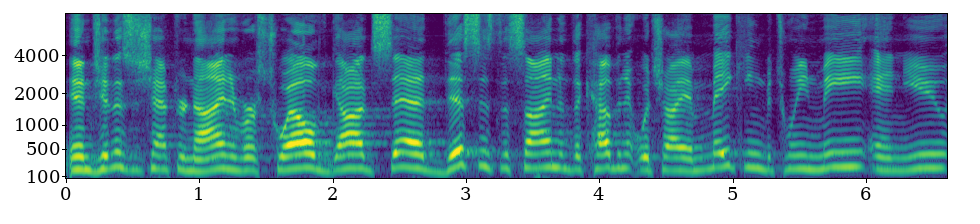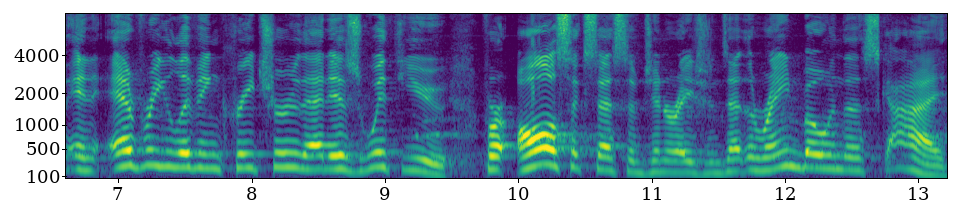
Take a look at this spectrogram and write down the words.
in Genesis chapter 9 and verse 12, God said, This is the sign of the covenant which I am making between me and you and every living creature that is with you for all successive generations, that the rainbow in the sky.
